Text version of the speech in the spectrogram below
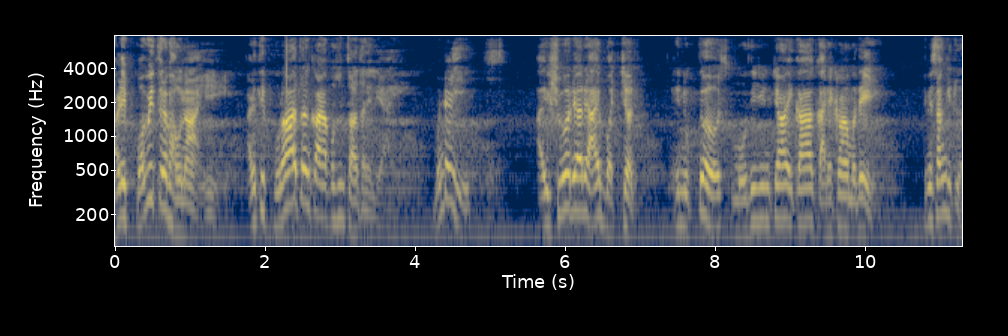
आणि पवित्र भावना आहे. आणि ती पुरातन काळापासून चालत आलेली आहे. मंडळी ऐश्वर्या राय बच्चन हे नुकतंच मोदीजींच्या एका कार्यक्रमामध्ये तिने सांगितलं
